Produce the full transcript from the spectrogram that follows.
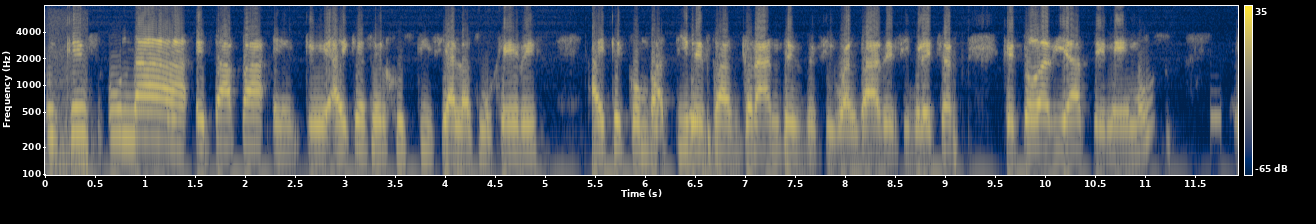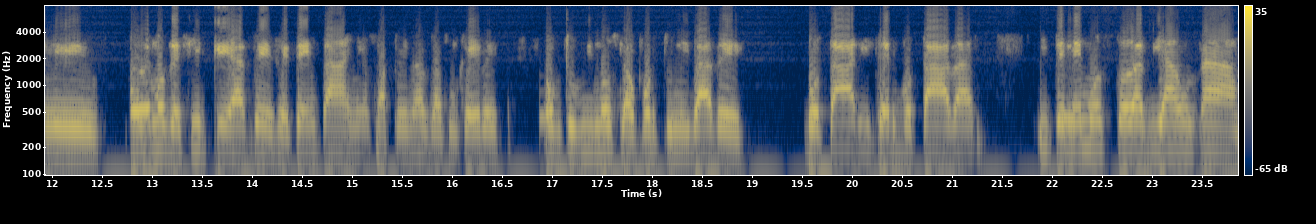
Pues que es una etapa en que hay que hacer justicia a las mujeres, hay que combatir esas grandes desigualdades y brechas que todavía tenemos. Eh, podemos decir que hace 70 años apenas las mujeres obtuvimos la oportunidad de votar y ser votadas y tenemos todavía una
